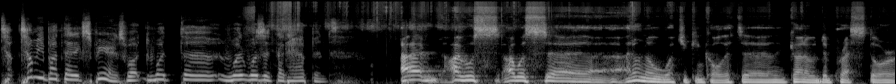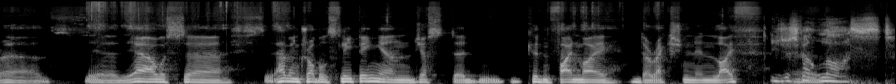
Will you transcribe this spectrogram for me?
t- tell me about that experience. What what uh, what was it that happened? I I was I was uh, I don't know what you can call it, uh, kind of depressed or uh, yeah I was having trouble sleeping and just couldn't find my direction in life. You just felt lost.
